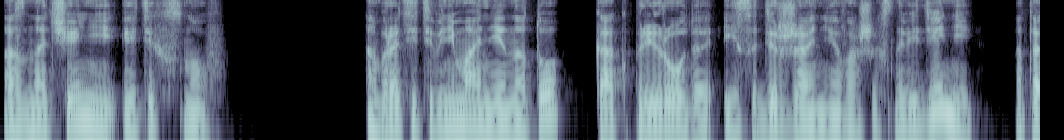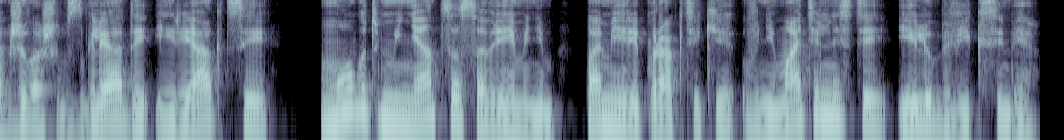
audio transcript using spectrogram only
о значении этих снов. Обратите внимание на то, как природа и содержание ваших сновидений, а также ваши взгляды и реакции могут меняться со временем по мере практики внимательности и любви к себе.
